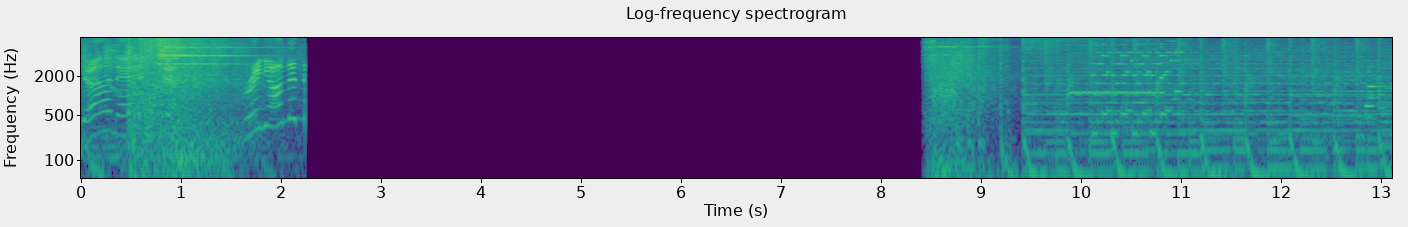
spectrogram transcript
Done and done. Bring on the... Thank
